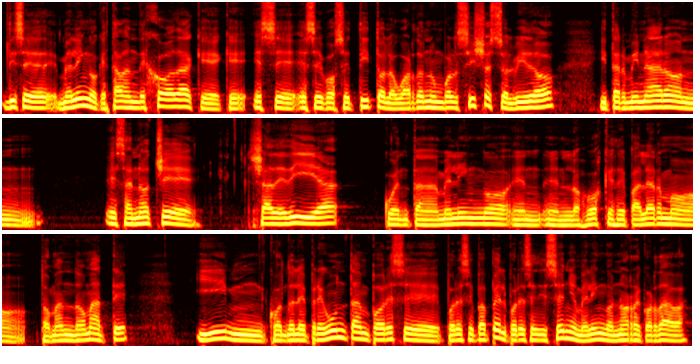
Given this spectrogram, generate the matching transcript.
dice Melingo que estaban de joda, que, ese, ese bocetito lo guardó en un bolsillo y se olvidó y terminaron esa noche ya de día, cuenta Melingo, en, en los bosques de Palermo tomando mate. Y mm, cuando le preguntan por ese, por ese papel, por ese diseño, Melingo no recordaba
